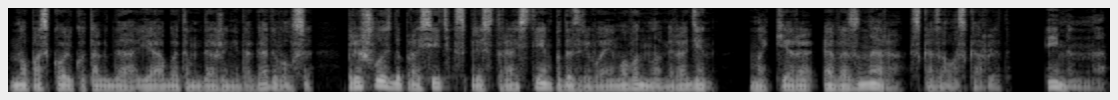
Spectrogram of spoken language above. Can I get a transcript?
Но поскольку тогда я об этом даже не догадывался, пришлось допросить с пристрастием подозреваемого номер один. «Маккера Эвезнера», — сказала Скарлетт. «Именно».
